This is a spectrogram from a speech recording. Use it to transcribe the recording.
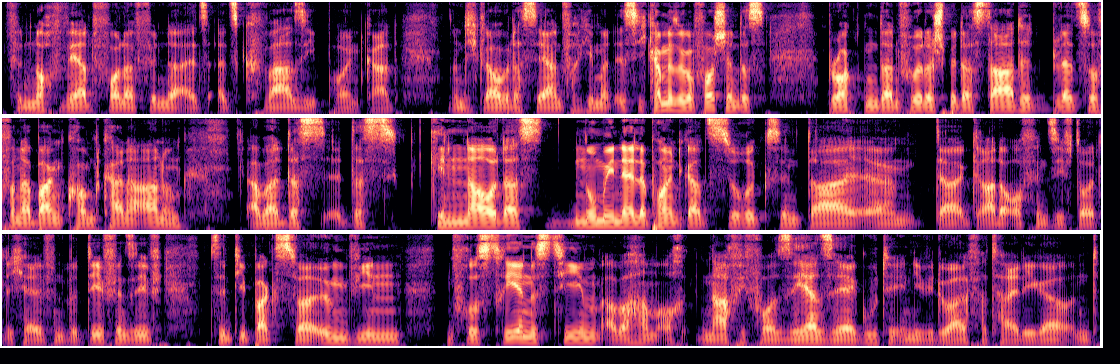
für noch wertvoller finde als als quasi Point Guard. Und ich glaube, dass er einfach jemand ist. Ich kann mir sogar vorstellen, dass Brockton dann früher oder später startet, Bledsoe von der Bank kommt, keine Ahnung. Aber das, das genau das nominelle Point Guards zurück sind, da, ähm, da gerade offensiv deutlich helfen wird. Defensiv sind die Bucks zwar irgendwie ein, ein, frustrierendes Team, aber haben auch nach wie vor sehr, sehr gute Individualverteidiger und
